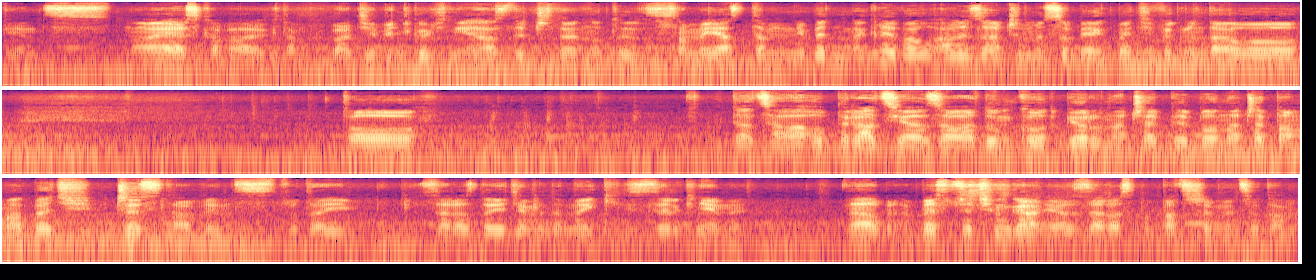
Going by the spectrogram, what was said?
Więc no jest kawałek, tam chyba 9 godzin jazdy, czy ten, no to same jazdy tam nie będę nagrywał, ale zobaczymy sobie jak będzie wyglądało to ta cała operacja załadunku, odbioru naczepy, bo naczepa ma być czysta, więc tutaj zaraz dojedziemy do myjki, zerkniemy. Dobra, bez przeciągania, zaraz popatrzymy co tam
